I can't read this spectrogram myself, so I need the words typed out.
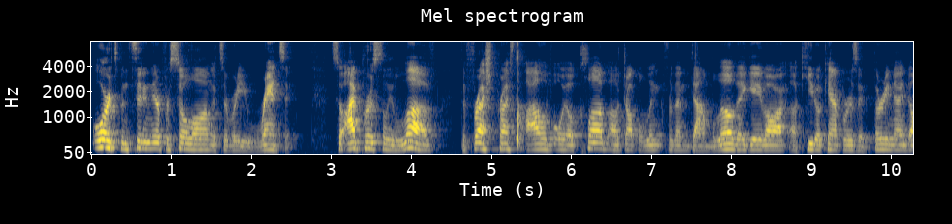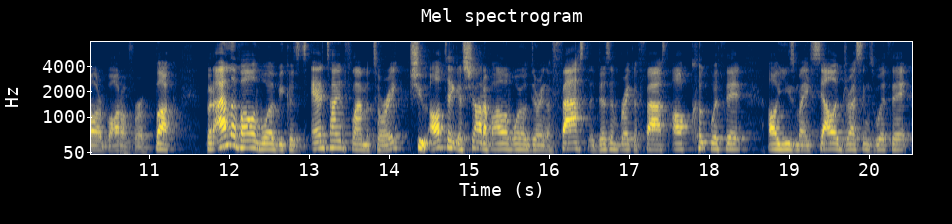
or it's been sitting there for so long it's already rancid. So I personally love the Fresh Pressed Olive Oil Club. I'll drop a link for them down below. They gave our uh, keto campers a $39 bottle for a buck. But I love olive oil because it's anti-inflammatory. Shoot, I'll take a shot of olive oil during a fast. It doesn't break a fast. I'll cook with it. I'll use my salad dressings with it.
